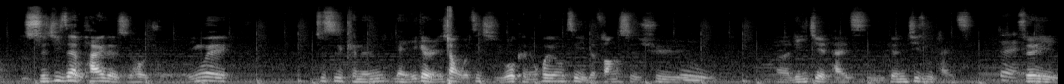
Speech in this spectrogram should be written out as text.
实际在拍的时候觉得，因为就是可能每一个人，像我自己，我可能会用自己的方式去、嗯，呃理解台词跟记住台词，对，所以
